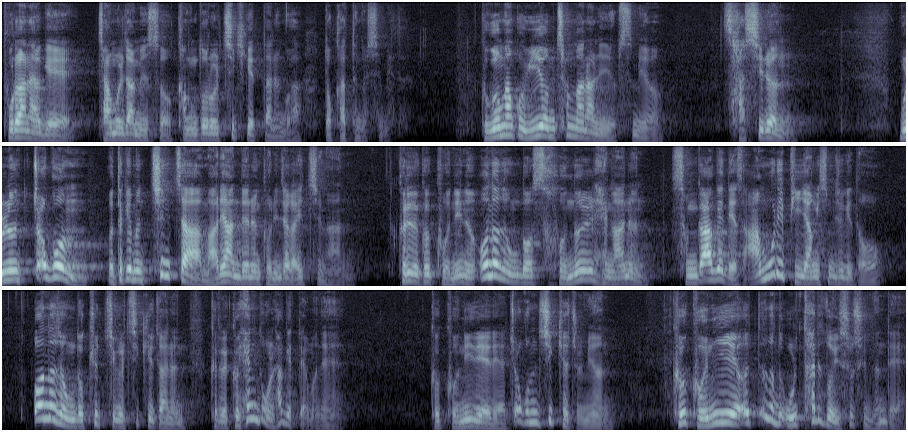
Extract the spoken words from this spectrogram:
불안하게 잠을 자면서 강도를 지키겠다는 것과 똑같은 것입니다. 그것만큼 위험천만한 일이 없으며 사실은 물론 조금 어떻게 보면 진짜 말이 안 되는 권위자가 있지만 그래도 그 권위는 어느 정도 선을 행하는 성각에 대해서 아무리 비양심적이도 어느 정도 규칙을 지키자는 그래서 그 행동을 하기 때문에 그 권위에 대해 조금 지켜주면 그 권위에 어떤 울타리도 있을 수 있는데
